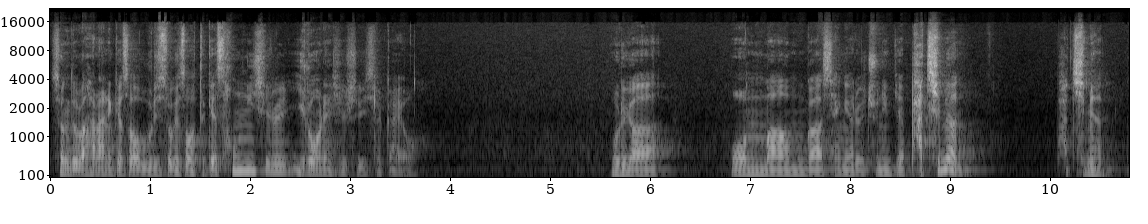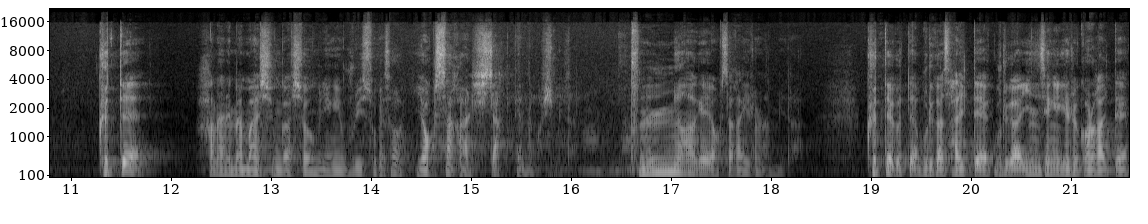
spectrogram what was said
성도로 하나님께서 우리 속에서 어떻게 성실을 이루어내실 수 있을까요? 우리가 온 마음과 생애를 주님께 바치면 바치면 그때 하나님의 말씀과 성령이 우리 속에서 역사가 시작되는 것입니다. 분명하게 역사가 일어납니다. 그때 그때 우리가 살 때 우리가 인생의 길을 걸어갈 때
